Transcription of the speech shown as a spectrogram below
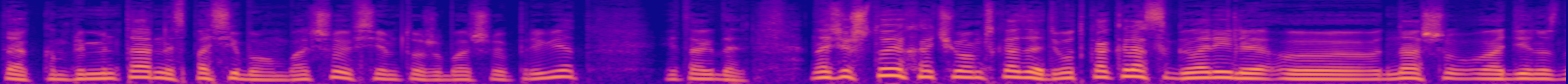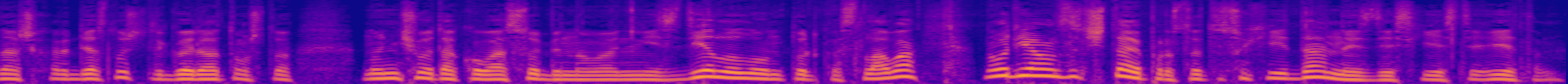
Так, комплиментарный, спасибо вам большое, всем тоже большой привет и так далее. Значит, что я хочу вам сказать. Вот как раз говорили, э, наш, один из наших радиослушателей говорил о том, что ну ничего такого особенного не сделал он, только слова. Ну вот я вам зачитаю просто, это сухие данные здесь есть и этом.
